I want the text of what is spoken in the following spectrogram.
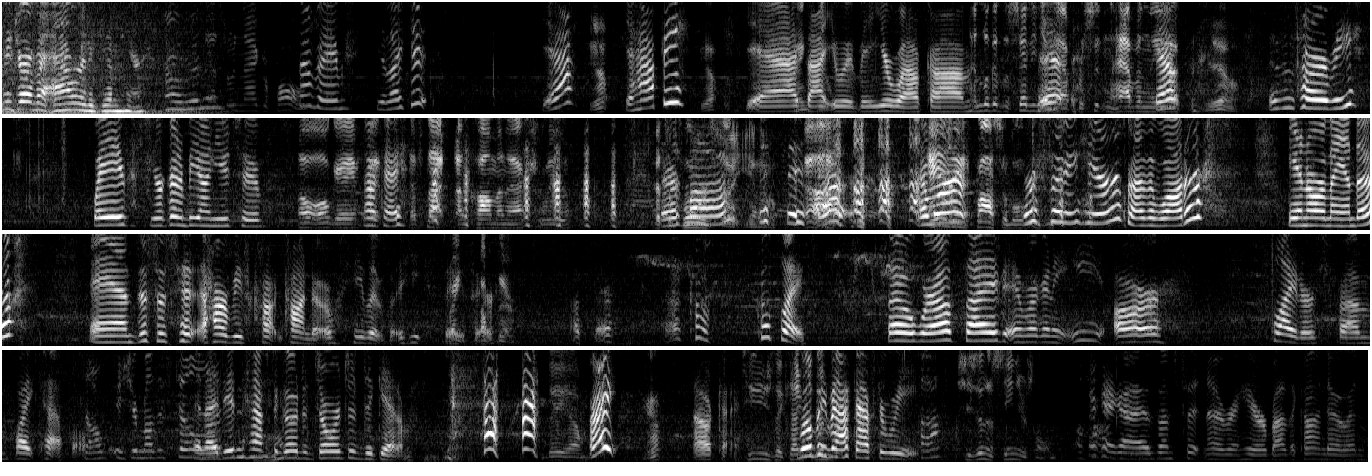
we drove an hour to come here. Oh, really? So, babe, you like it? Yeah? Yep. You happy? Yep. Yeah, Thank I thought you. you. would be. You're welcome. And look at the setting yep. you have for sitting having the... Yep. Uh, yeah. This is Harvey. Wave, you're going to be on YouTube. Oh, okay. Okay. That's not uncommon, actually. That's There's a porn site, you know. And we're, possible. we're sitting here by the water in Orlando. And this is hi Harvey's condo. He lives, he stays Right here. up there. Up there. Oh, cool. Cool place. So we're outside and we're going to eat our sliders from White Castle. So, is your mother still And I didn't have to go to Georgia to get them. They, um, Right? Yep. Okay. geez, We'll be rid of back after we eat. Huh? She's in a senior's home. Okay guys, I'm sitting over here by the condo and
